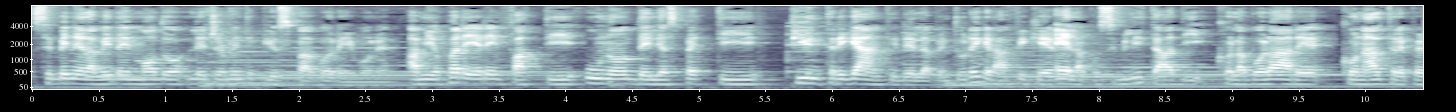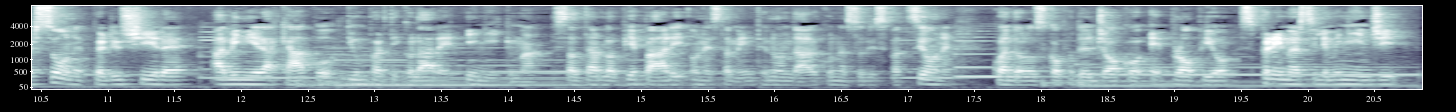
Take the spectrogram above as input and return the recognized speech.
sebbene la veda in modo leggermente più sfavorevole. A mio parere, infatti, uno degli aspetti più intriganti delle avventure grafiche è la possibilità di collaborare con altre persone per riuscire a venire a capo di un particolare enigma. Saltarlo a pie pari onestamente non dà alcuna soddisfazione, quando lo scopo del gioco è proprio spremersi le meningi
